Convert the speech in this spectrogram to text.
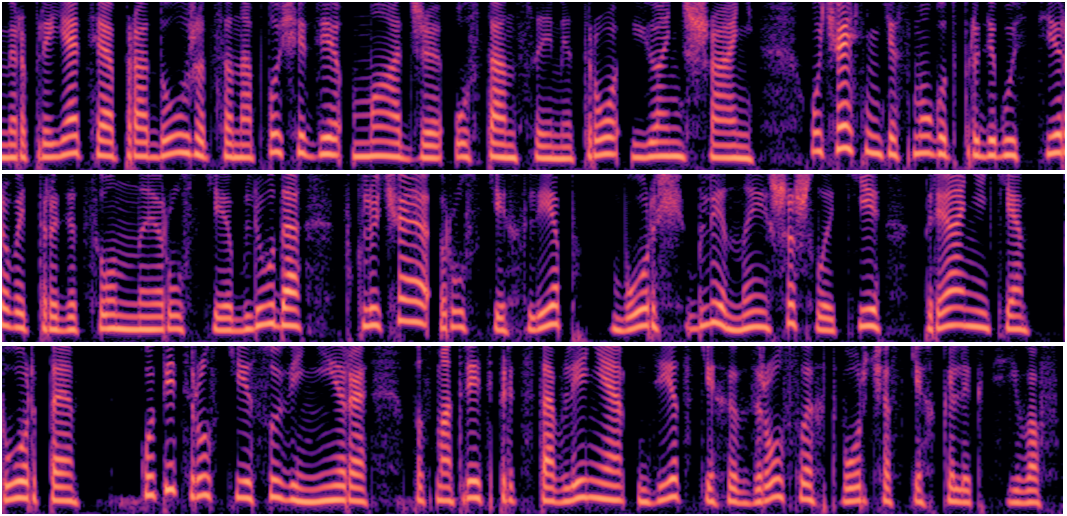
мероприятия продолжатся на площади Маджи у станции метро Юаньшань. Участники смогут продегустировать традиционные русские блюда, включая русский хлеб, борщ, блины, шашлыки, пряники, торты, купить русские сувениры, посмотреть представления детских и взрослых творческих коллективов.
